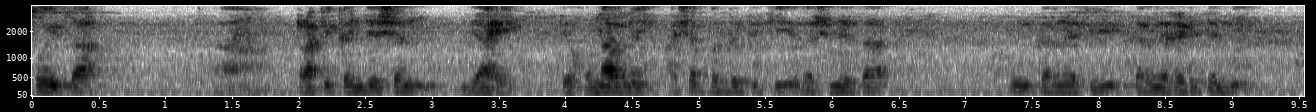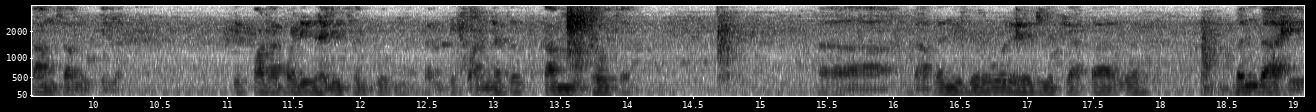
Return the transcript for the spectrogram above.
सोयीचा ट्रॅफिक कंजेशन जे आहे ते होणार नाही अशा पद्धतीची रचनेचा पूल करण्याची करण्यासाठी त्यांनी काम चालू केलं. ते पाडापाडी झाली संपूर्ण कारण ते पाडण्याचंच काम मोठं होतं. दादांनी बरोबर हेरलं की आता जर बंद आहे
